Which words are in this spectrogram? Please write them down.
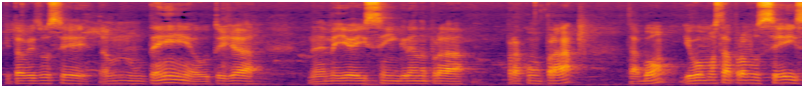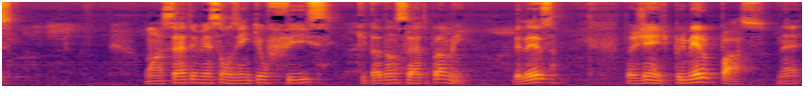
Que talvez você não tenha ou esteja né, meio aí sem grana pra, pra comprar, tá bom? E eu vou mostrar pra vocês uma certa invençãozinha que eu fiz que tá dando certo para mim, beleza? Então, gente, primeiro passo, né?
